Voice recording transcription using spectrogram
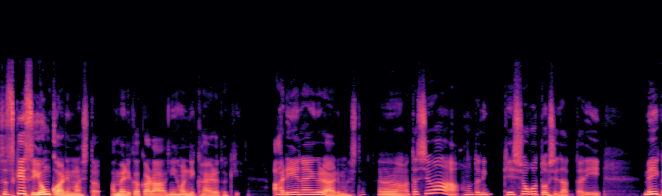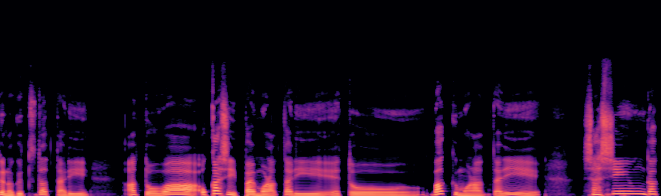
スーツケース4個ありました。アメリカから日本に帰る時。ありえないぐらいありました。うん。私は本当に化粧落としだったりメイクのグッズだったりあとはお菓子いっぱいもらったりえっとバッグもらったり写真が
